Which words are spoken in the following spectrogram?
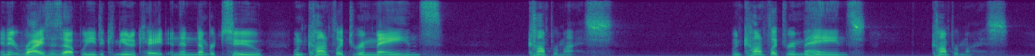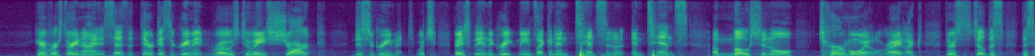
and it rises up, we need to communicate. And then, number two, when conflict remains, compromise. When conflict remains, compromise. Here in verse 39, it says that their disagreement rose to a sharp disagreement, which basically in the Greek means like an intense, intense emotional turmoil, right? Like there's still this, this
